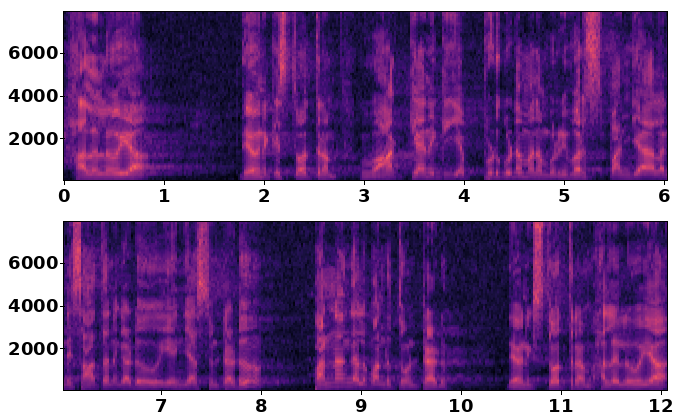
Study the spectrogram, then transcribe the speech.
హలలోయ దేవునికి స్తోత్రం. వాక్యానికి ఎప్పుడు కూడా మనం రివర్స్ పని చేయాలని సాతనగాడు ఏం చేస్తుంటాడు? పన్నంగాలు పండుతూ ఉంటాడు. దేవునికి స్తోత్రం. హలలోయ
